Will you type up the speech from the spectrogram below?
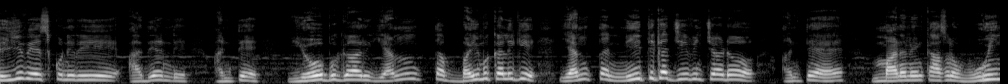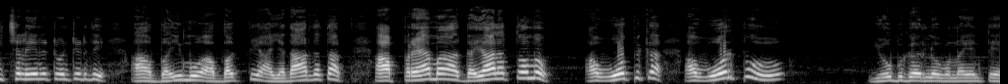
చెయ్యి వేసుకునిరి. అదే అండి. అంటే యోబు గారు ఎంత భయము కలిగి ఎంత నీతిగా జీవించాడో అంటే మనం ఇంకా అసలు ఊహించలేనటువంటిది. ఆ భయము ఆ భక్తి ఆ యథార్థత ఆ ప్రేమ ఆ దయాలత్వము ఆ ఓపిక ఆ ఓర్పు యోబు గారిలో ఉన్నాయంటే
